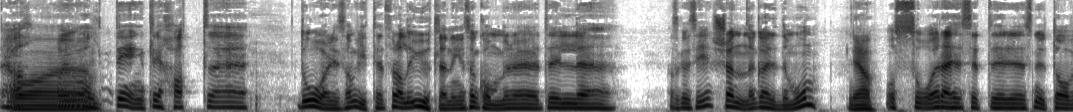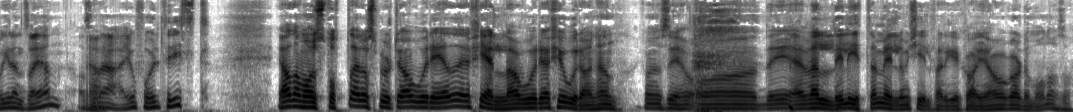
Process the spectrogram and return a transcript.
Ja, Og- har jo alltid egentlig hatt eh, dårlig samvittighet for alle utlendinger som kommer eh, til eh, hva skal vi si, skjønne Gardermoen, Ja. og så setter snuta over grensa igjen. Altså, Ja. Det er jo for trist. Ja, de har jo stått der og spurt ja, hvor er det fjella, hvor er fjordene hen? Kan du si. Og det er veldig lite mellom Kielfergekaia og Gardermoen, altså.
